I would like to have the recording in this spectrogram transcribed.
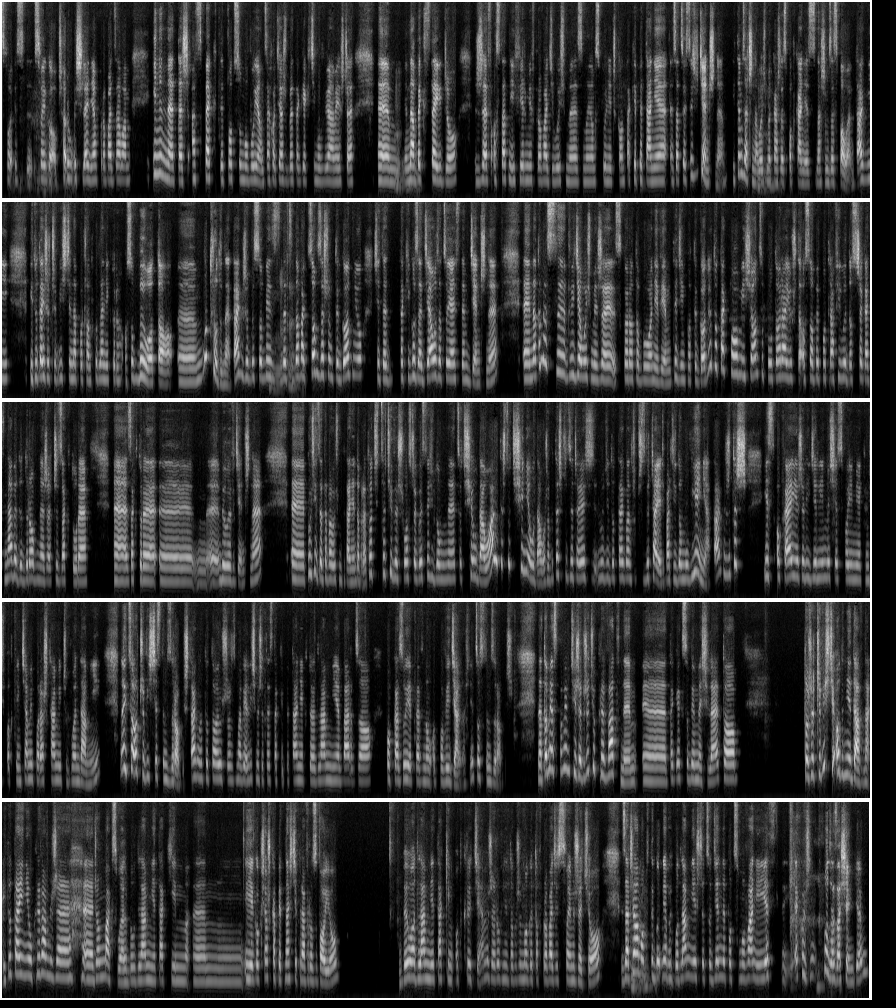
swojego obszaru myślenia wprowadzałam inne też aspekty podsumowujące, chociażby tak jak Ci mówiłam jeszcze mhm. na backstage'u, że w ostatniej firmie wprowadziłyśmy z moją wspólniczką takie pytanie, za co jesteś wdzięczny? I tym zaczynałyśmy mhm. każde spotkanie z naszym zespołem, tak? I, I tutaj rzeczywiście na początku dla niektórych osób było to no, trudne, tak? Żeby sobie no tak. zdecydować, co w zeszłym tygodniu się te, takiego zadziało, za co ja jestem wdzięczny. E, natomiast y, widziałyśmy, że skoro to było, nie wiem, tydzień po tygodniu, to tak po miesiącu, półtora już te osoby potrafiły dostrzegać nawet drobne rzeczy, za które E, za które e, e, były wdzięczne. Później zadawałyśmy pytanie, dobra, to co ci wyszło, z czego jesteś dumny, co ci się udało, ale też co ci się nie udało, żeby też przyzwyczajać ludzi do tego, znaczy przyzwyczajać bardziej do mówienia, tak, że też jest ok, jeżeli dzielimy się swoimi jakimiś potknięciami, porażkami czy błędami. No i co oczywiście z tym zrobisz, tak, no to to już rozmawialiśmy, że to jest takie pytanie, które dla mnie bardzo pokazuje pewną odpowiedzialność, nie? co z tym zrobisz. Natomiast powiem Ci, że w życiu prywatnym, e, tak jak sobie myślę, to to rzeczywiście od niedawna, i tutaj nie ukrywam, że e, John Maxwell był dla mnie takim, jego książka 15 praw rozwoju, było dla mnie takim odkryciem, że równie dobrze mogę to wprowadzić w swoim życiu. Zaczęłam od mhm. tygodniowych, bo dla mnie jeszcze codzienne podsumowanie jest jakoś poza zasięgiem.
